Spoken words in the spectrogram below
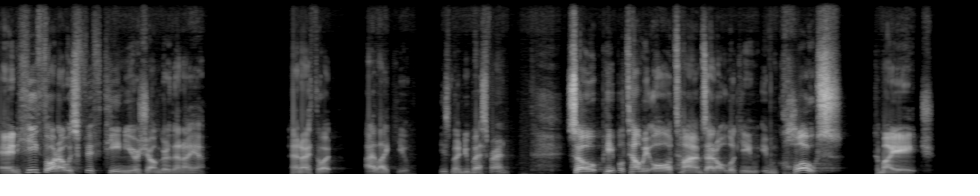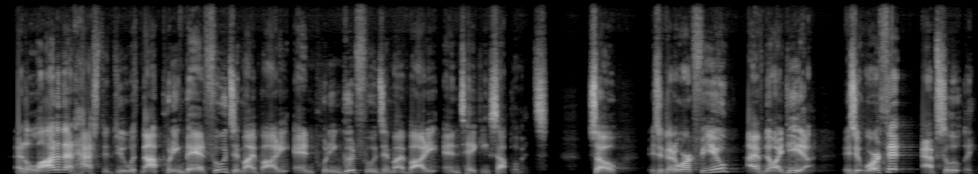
and he thought I was 15 years younger than I am. And I thought, I like you. He's my new best friend. So people tell me all the times I don't look even close to my age. And a lot of that has to do with not putting bad foods in my body and putting good foods in my body and taking supplements. So, is it going to work for you? I have no idea. Is it worth it? Absolutely.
